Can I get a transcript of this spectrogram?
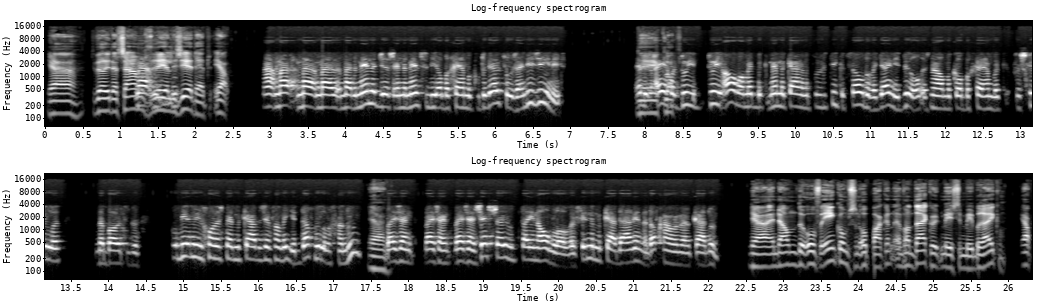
Ja, terwijl je dat samen Maar- gerealiseerd hebt. Ja, Maar, maar, maar, maar, maar de managers en de mensen die op een gegeven moment op de werkvloer zijn, die zie je niet. En Nee, dus eigenlijk klopt. doe je, doe je allemaal met, met elkaar in de politiek hetzelfde. Wat jij niet wil, is namelijk op een gegeven moment verschillen naar buiten te... Probeer nu gewoon eens met elkaar te zeggen van, weet je, dat willen we gaan doen. ja. Wij zijn, wij zijn, wij zijn zes, zeven partijen in Almelo. We vinden elkaar daarin en dat gaan we met elkaar doen. ja, en dan de overeenkomsten oppakken. En want daar kun je het meeste mee bereiken. Ja,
